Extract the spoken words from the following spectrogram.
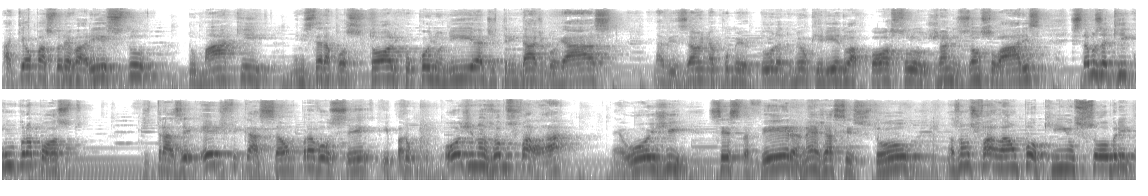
Aqui é o pastor Evaristo, do MAC, Ministério Apostólico Coinonia de Trindade, Goiás, na visão e na cobertura do meu querido apóstolo Janison Soares. Estamos aqui com um propósito de trazer edificação para você e para o. Hoje nós vamos falar? Hoje, sexta-feira, né? já sextou, nós vamos falar um pouquinho sobre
